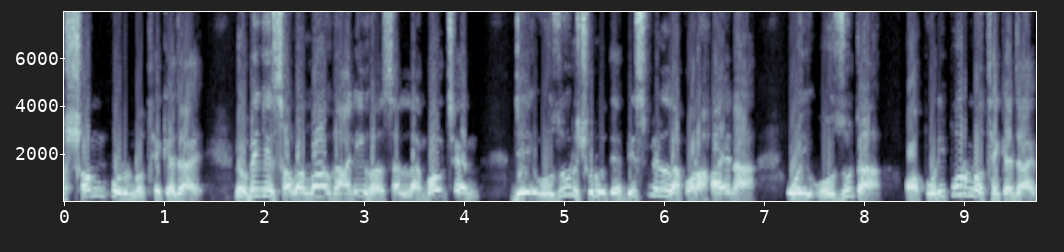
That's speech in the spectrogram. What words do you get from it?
অসম্পূর্ণ থেকে যায়। নবীজি সাল্লাহ আলী সাল্লাম বলছেন, যে অজুর শুরুতে বিসমিল্লা পড়া হয় না, ওই অজুটা অপরিপূর্ণ থেকে যায়,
